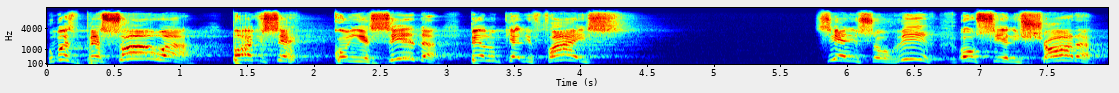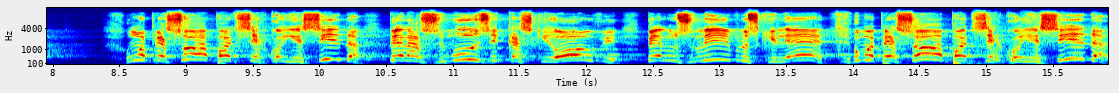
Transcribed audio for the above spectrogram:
uma pessoa pode ser conhecida pelo que ele faz, se ele sorrir ou se ele chora. Uma pessoa pode ser conhecida pelas músicas que ouve, pelos livros que lê. Uma pessoa pode ser conhecida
